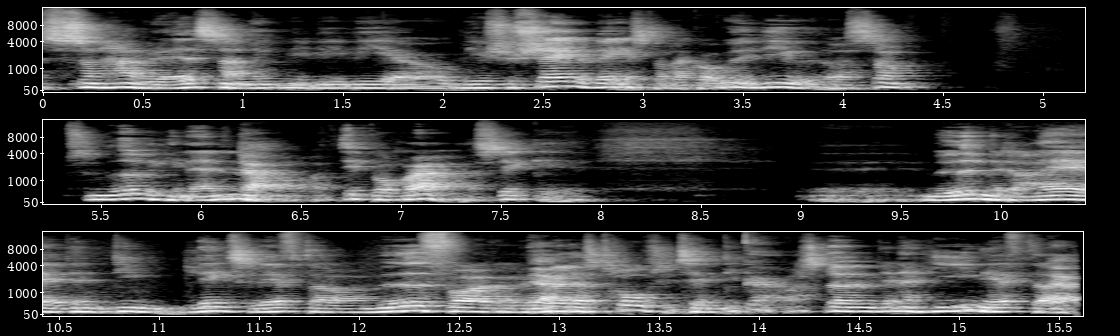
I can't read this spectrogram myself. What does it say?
altså sådan har vi det alle sammen. Ikke? Vi, vi, vi, er jo, vi er jo sociale væsener, der går ud i livet, og så, så møder vi hinanden, Ja. ja. og, og det berører os ikke. Øh, mødet med dig, den, din længsel efter at møde folk og Ja. høre deres trosfortælling, det gør også noget med den her hien efter Ja. ja.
